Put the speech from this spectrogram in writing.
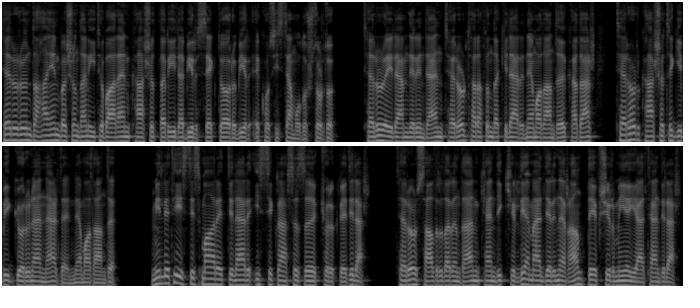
Terörün daha en başından itibaren karşıtlarıyla bir sektör, bir ekosistem oluşturdu. Terör eylemlerinden terör tarafındakiler nemalandığı kadar terör karşıtı gibi görünenler de nemalandı. Milleti istismar ettiler, istikrarsızlığı körüklediler. Terör saldırılarından kendi kirli emellerine rant devşirmeye yeltendiler.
